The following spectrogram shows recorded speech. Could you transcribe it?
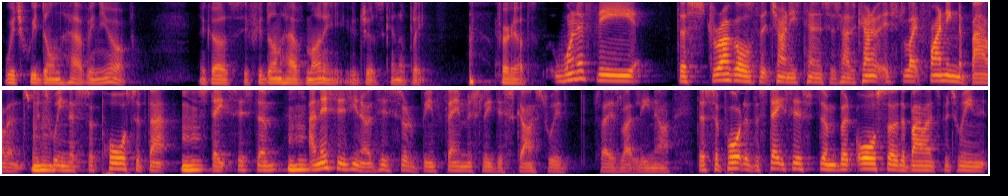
which we don't have in Europe. Because if you don't have money, you just cannot play. Period. one of the the struggles that Chinese tennis has had kind of it's like finding the balance mm-hmm. between the support of that mm-hmm. state system. Mm-hmm. And this is you know this has sort of been famously discussed with players like Li Na the support of the state system but also the balance between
